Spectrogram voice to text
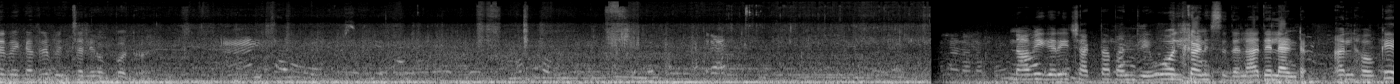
ಮತ್ತೆ ಬೇಕಾದ್ರೆ ಬಿಚ್ಚಲ್ಲಿ ಹೋಗ್ಬೋದು. ನಾವೀಗ ರೀಚ್ ಆಗ್ತಾ ಬಂದ್ವಿ. ಓ ಅಲ್ಲಿ ಕಾಣಿಸ್ತದಲ್ಲ, ಅದೇ ಲ್ಯಾಂಡ್ ಅಲ್ಲಿ ಹೋಗಿ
